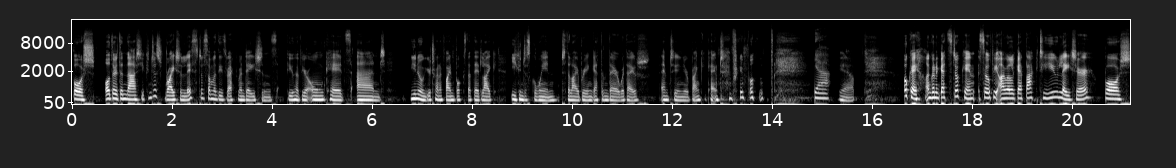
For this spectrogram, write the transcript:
But other than that, you can just write a list of some of these recommendations. If you have your own kids and you know you're trying to find books that they'd like, you can just go in to the library and get them there without emptying your bank account every month. Yeah. Yeah. Okay, I'm going to get stuck in. Sophie, I will get back to you later, but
